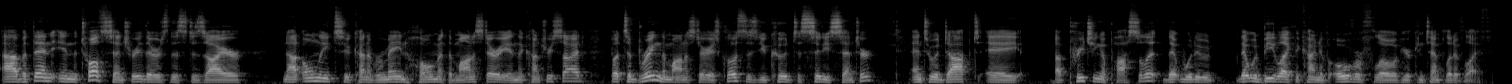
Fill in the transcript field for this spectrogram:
Uh, but then in the 12th century, there's this desire not only to kind of remain home at the monastery in the countryside, but to bring the monastery as close as you could to city center and to adopt a, a preaching apostolate that would that would be like the kind of overflow of your contemplative life.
